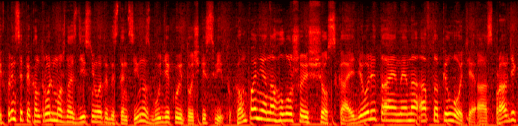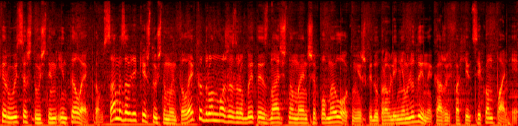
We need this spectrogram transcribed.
І в принципі контроль можна здійснювати дистанційно з будь-якої точки світу. Компанія наголошує, що Skydio літає не на автопілоті, а справді керується штучним інтелектом. Саме завдяки штучному інтелекту дрон може зробити значно менше помилок, ніж під управлінням людини, кажуть фахівці компанії.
